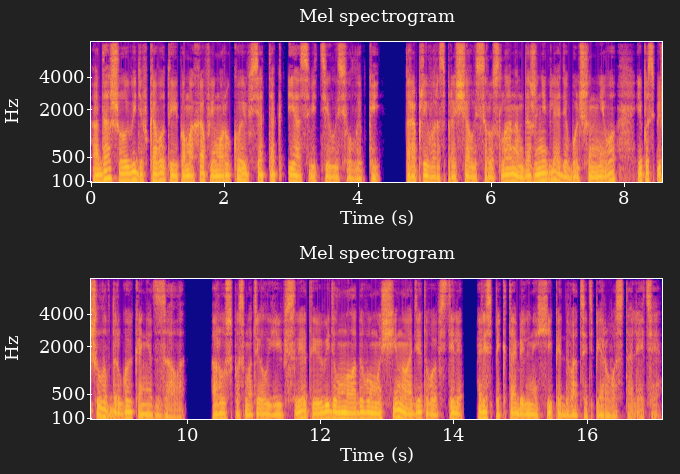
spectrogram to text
А Даша, увидев кого-то и помахав ему рукой, вся так и осветилась улыбкой. Торопливо распрощалась с Русланом, даже не глядя больше на него, и поспешила в другой конец зала. Рус посмотрел ей вслед и увидел молодого мужчину, одетого в стиле респектабельной хиппи 21-го столетия.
